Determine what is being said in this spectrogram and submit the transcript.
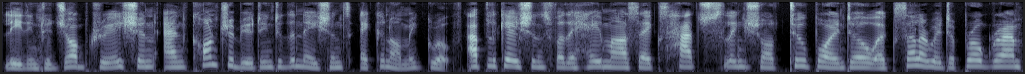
leading to job creation and contributing to the nation's economic growth. Applications for the HEMAS X Hatch Slingshot 2.0 Accelerator Program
